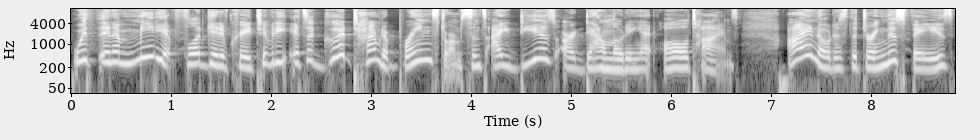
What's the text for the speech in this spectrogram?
With an immediate floodgate of creativity, it's a good time to brainstorm since ideas are downloading at all times. I noticed that during this phase,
